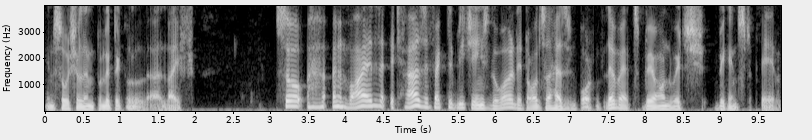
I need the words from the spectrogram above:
in social and political uh, life. So while it has effectively changed the world, it also has important limits beyond which begins to fail.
